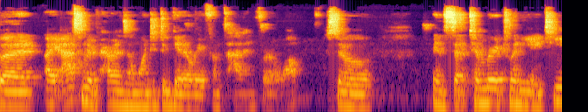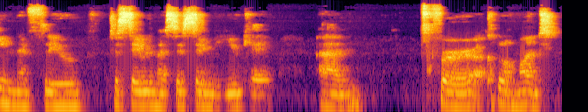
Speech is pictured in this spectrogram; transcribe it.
But I asked my parents I wanted to get away from Thailand for a while. So in September 2018, I flew to stay with my sister in the UK um, for a couple of months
